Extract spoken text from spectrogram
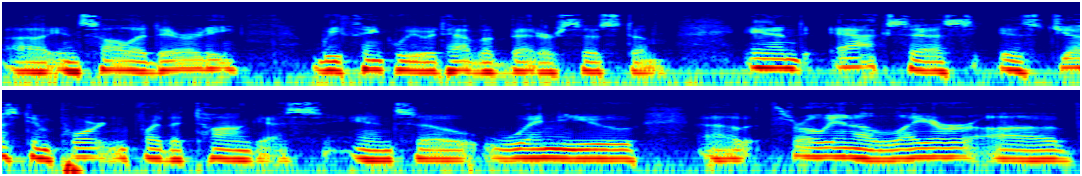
uh, in solidarity, we think we would have a better system. And access is just important for the Tongass. And so when you uh, throw in a layer of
